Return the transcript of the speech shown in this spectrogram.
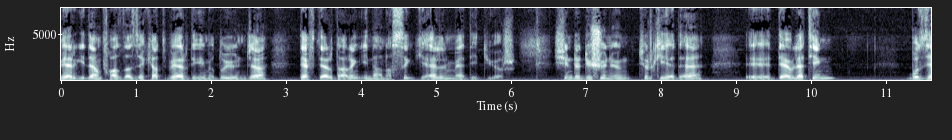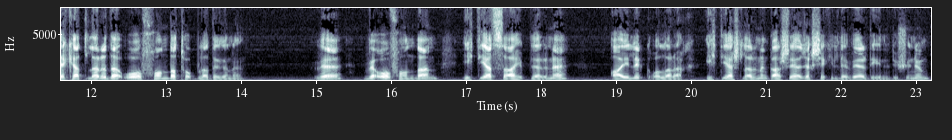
vergiden fazla zekat verdiğimi duyunca defterdarın inanası gelmedi diyor. Şimdi düşünün Türkiye'de e, devletin bu zekatları da o fonda topladığını ve ve o fondan ihtiyaç sahiplerine aylık olarak ihtiyaçlarını karşılayacak şekilde verdiğini düşünün.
